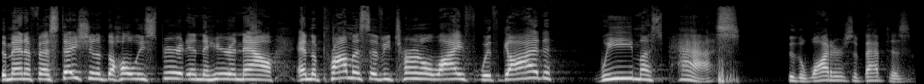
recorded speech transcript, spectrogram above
the manifestation of the Holy Spirit in the here and now, and the promise of eternal life with God, we must pass through the waters of baptism.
